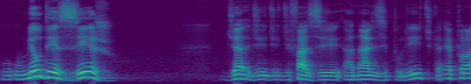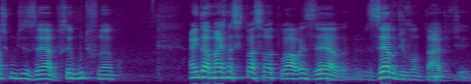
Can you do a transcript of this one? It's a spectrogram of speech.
o, o, meu desejo de, de, de fazer análise política é próximo de zero, vou ser muito franco. Ainda mais na situação atual, é zero. Zero de vontade de,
